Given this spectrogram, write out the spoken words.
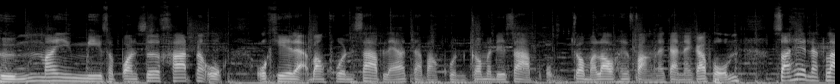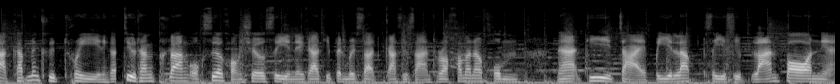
ถึงไม่มีสปอนเซอร์คาดหน้าอกโอเคแหละบางคนทราบแล้วแต่บางคนก็ไม่ได้ทราบผมก็มาเล่าให้ฟังแล้วกันนะครับผม สาเหตุหลักๆครับนั่นคือทรีนะครับที่อยู่ทางกลางอกเสื้อของเชลซีนะครับที่เป็นบริษัทการสื่อสารโทรคมนาคมนะฮะที่จ่ายปีละ 40 ล้านปอนด์เนี่ย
